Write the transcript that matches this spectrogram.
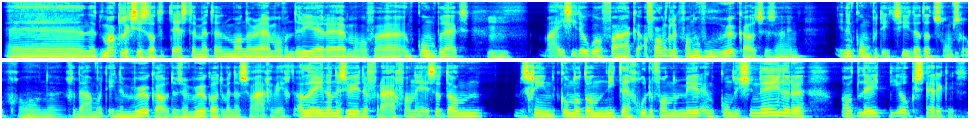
En het makkelijkste is dat te testen met een monoram of een 3RM of eh, een complex. Mhm. Maar je ziet ook wel vaak, afhankelijk van hoeveel workouts er zijn in een competitie, dat het soms ook gewoon eh, gedaan wordt in een workout. Dus een workout met een zwaar gewicht. Alleen dan is weer de vraag van, is dat dan, misschien komt dat dan niet ten goede van meer een conditionelere atleet die ook sterk is.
